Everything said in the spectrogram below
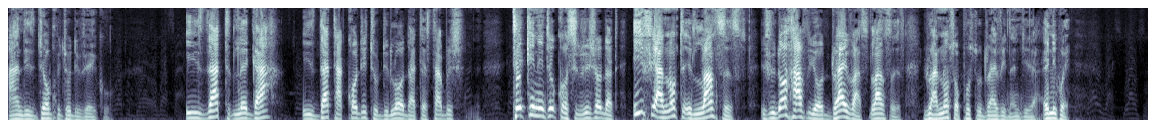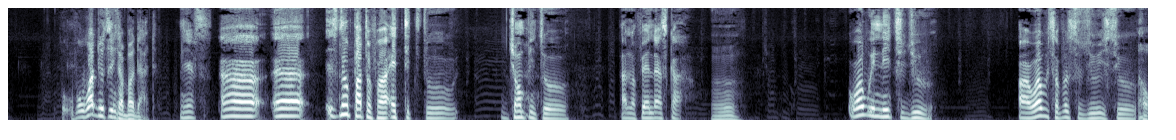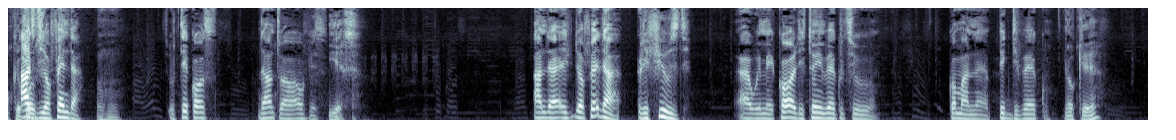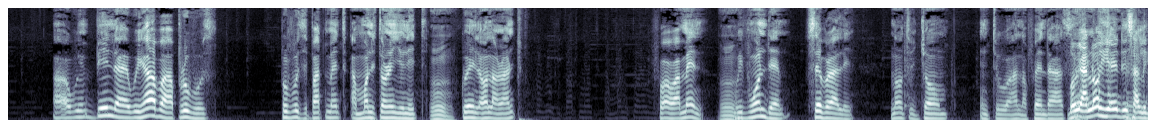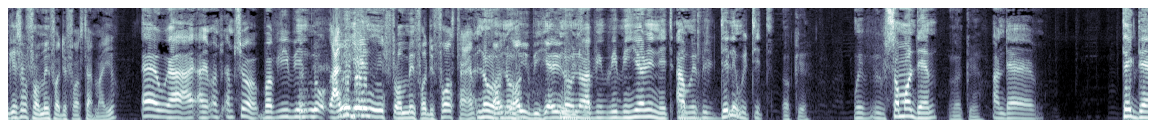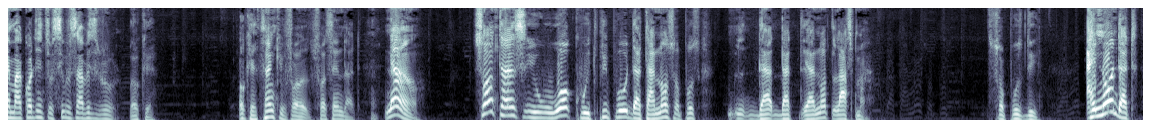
and is jump into the vehicle. Is that legal? Is that according to the law that established? taking into consideration that if you are not a license, if you don't have your driver's license, you are not supposed to drive in Nigeria anywhere. Wh- What do you think about that? Yes. Uh, uh, it's not part of our ethics to jump into an offender's car. What we need to do, or what we're supposed to do, is to Okay, ask the offender to take us down to our office. Yes. And uh, if the offender refused, uh, we may call the towing vehicle to come and uh, pick the vehicle. Okay. Uh, we've been, uh, we have our approvals, approvals department and monitoring unit Mm. going all around for our men. We've warned them severally not to jump into an offender's. But you are not hearing this allegation from me for the first time, are you? Uh, we are, I, I'm, I'm sure, but we've been. No, are you been- hearing it from me for the first time? No, or, no. Or you be hearing No, no. I've been, we've been hearing it and we've been dealing with it. Okay. We've, we've summoned them Okay. and uh, take them according to civil service rule. Okay. Okay, thank you for, for saying that. Now, sometimes you work with people that are not supposed that that they are not LASMA. Supposedly. I know that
